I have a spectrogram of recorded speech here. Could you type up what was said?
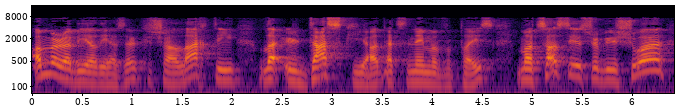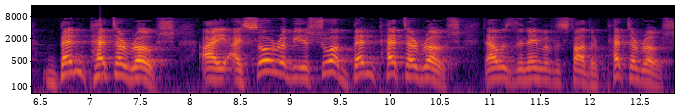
Amar Rabbi Eliezer, Kshalachti La that's the name of a place, Matzasi is Rabbi Yeshua ben Peta Rosh. I, I saw Rabbi Yeshua ben Peta Rosh. That was the name of his father, Peta Rosh.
